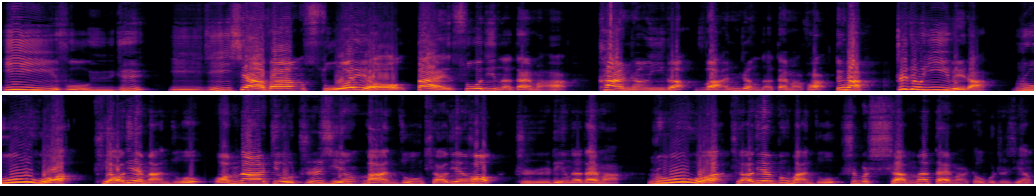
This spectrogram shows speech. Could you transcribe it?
if 语句以及下方所有带缩进的代码。看成一个完整的代码块，对吧？这就意味着，如果条件满足，我们呢就执行满足条件后指定的代码；如果条件不满足，是不是什么代码都不执行？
